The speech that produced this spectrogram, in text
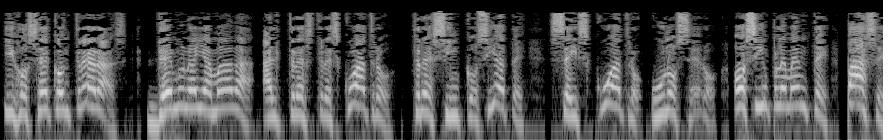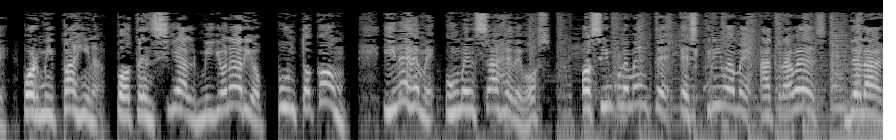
y José Contreras, deme una llamada al 334 357-6410 o simplemente pase por mi página potencialmillonario.com y déjeme un mensaje de voz o simplemente escríbame a través de la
